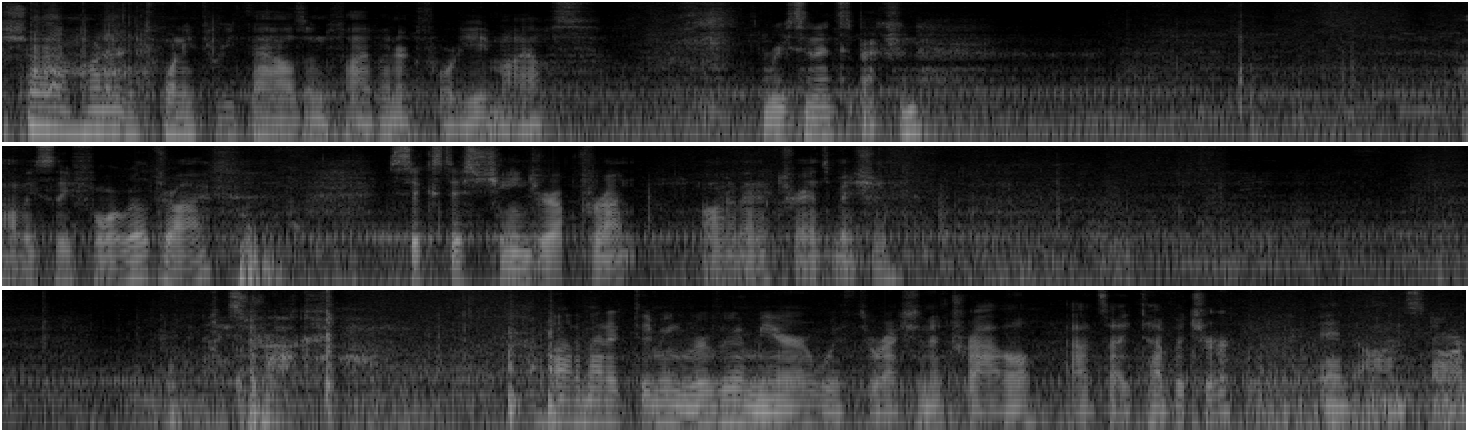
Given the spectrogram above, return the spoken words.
Showing 123,548 miles. Recent inspection obviously four-wheel drive, six disc changer up front, automatic transmission. Nice truck. Automatic dimming rearview mirror with direction of travel, outside temperature, and OnStar.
